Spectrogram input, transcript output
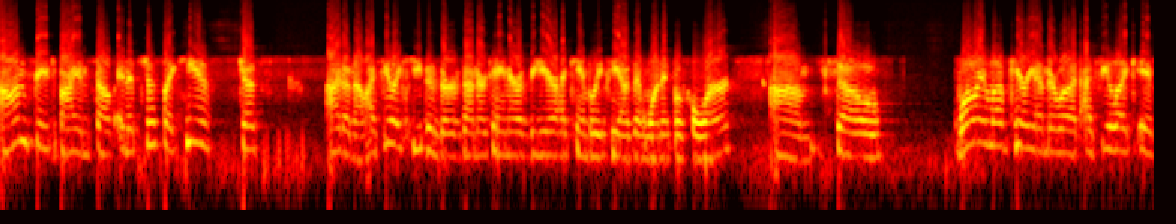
on stage by himself and it's just like he is just I don't know. I feel like he deserves Entertainer of the Year. I can't believe he hasn't won it before. Um, so while I love Carrie Underwood, I feel like if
